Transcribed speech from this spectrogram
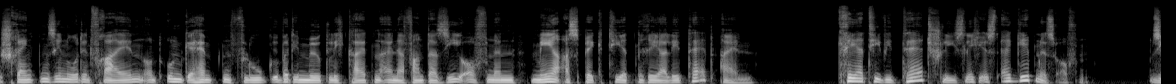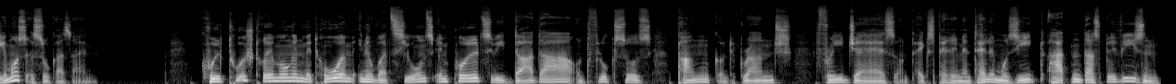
schränken sie nur den freien und ungehemmten Flug über die Möglichkeiten einer fantasieoffenen, mehraspektierten Realität ein. Kreativität schließlich ist ergebnisoffen. Sie muss es sogar sein. Kulturströmungen mit hohem Innovationsimpuls wie Dada und Fluxus, Punk und Grunge, Free Jazz und experimentelle Musik hatten das bewiesen.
